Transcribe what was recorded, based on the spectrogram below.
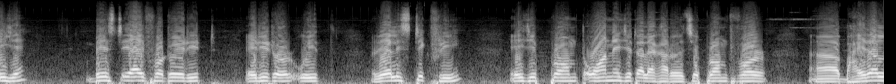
এই যে best AI photo edit editor with realistic free এই যে প্রম্পট ওয়ানে যেটা লেখা রয়েছে প্রম্পট ফর ভাইরাল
